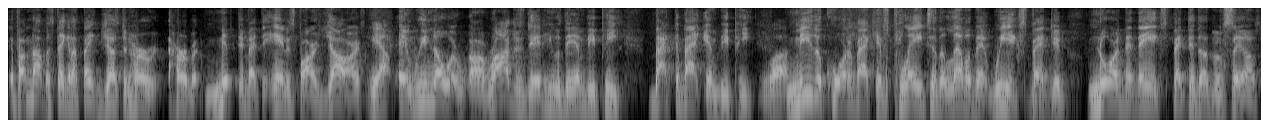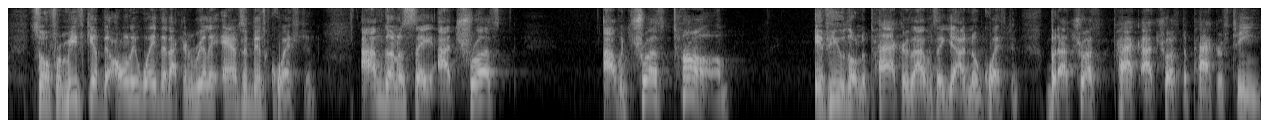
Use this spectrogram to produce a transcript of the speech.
if I'm not mistaken, I think Justin Her- Herbert nipped him at the end as far as yards. Yep. And we know what uh, Rodgers did. He was the MVP, back-to-back MVP. Neither quarterback has played to the level that we expected, nor that they expected of themselves. So for me, Skip, the only way that I can really answer this question, I'm going to say I trust, I would trust Tom if he was on the Packers, I would say, yeah, no question. But I trust Pack. I trust the Packers team.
